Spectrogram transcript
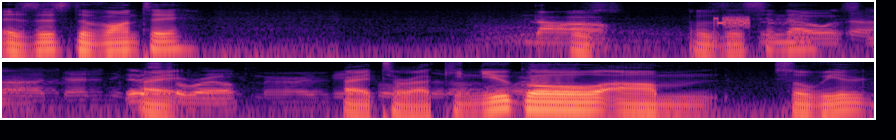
Is this Devonte? No, Was, was this in there? no, it's not. That's Alright. Terrell. All right, Terrell. Can you go? Um, so we're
